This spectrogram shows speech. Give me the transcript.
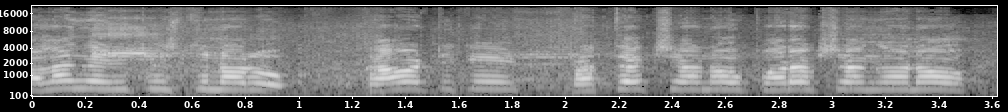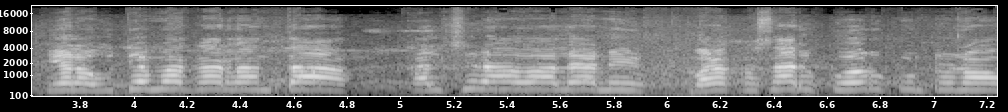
బలంగా వినిపిస్తున్నారు. కాబట్టి ప్రత్యక్షంగానో పరోక్షంగానో ఇలా ఉద్యమకారులంతా కలిసి రావాలి అని మరొకసారి కోరుకుంటున్నాం.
